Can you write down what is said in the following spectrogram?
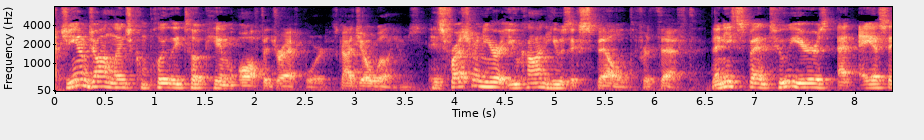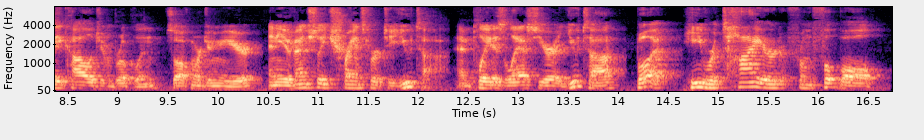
GM John Lynch completely took him off the draft board. This guy Joe Williams. His freshman year at UConn, he was expelled for theft. Then he spent two years at ASA College in Brooklyn, sophomore, junior year, and he eventually transferred to Utah and played his last year at Utah, but he retired from football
